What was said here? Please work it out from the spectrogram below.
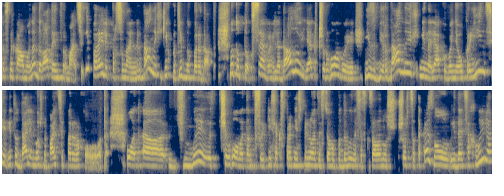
захисниками, надавати інформацію і перелік персональних даних, яких потрібно передати. Ну тобто, все виглядало як черговий і збір даних, і налякування українців, і тут далі можна пальці перераховувати. От е, ми чергове там в якійсь експертній спільноті з цього подивилися, сказали: ну що ж це таке? Знову йдеться хвиля.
